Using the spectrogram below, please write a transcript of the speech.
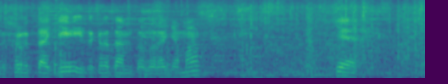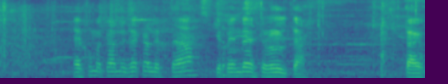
Μισό λεπτάκι, είτε κρατάμε τα δωράκια μας. Και έχουμε κάνει 10 λεπτά και 50 δευτερόλεπτα. Τα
